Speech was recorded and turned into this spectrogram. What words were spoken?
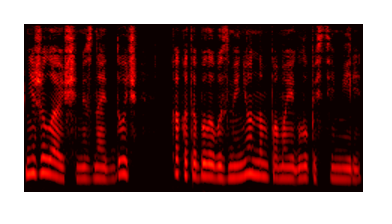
не желающими знать дочь, как это было в измененном по моей глупости мире.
